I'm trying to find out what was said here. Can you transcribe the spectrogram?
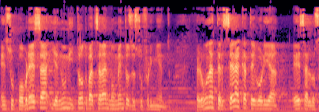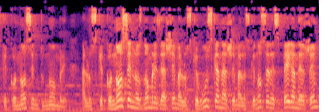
en su pobreza y en un itot batzara en momentos de sufrimiento. Pero una tercera categoría es a los que conocen tu nombre, a los que conocen los nombres de Hashem, a los que buscan a Hashem, a los que no se despegan de Hashem,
